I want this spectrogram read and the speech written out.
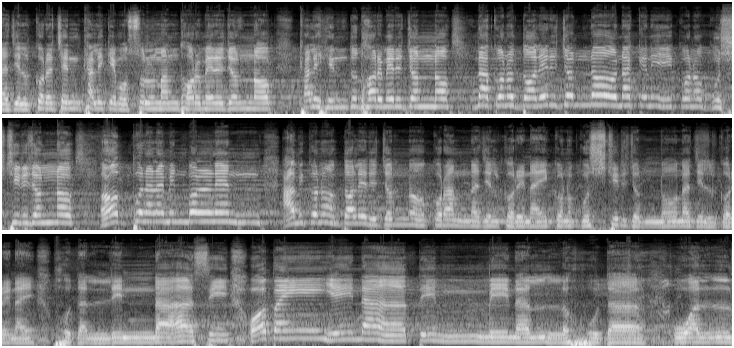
নাজিল করেছেন খালি কে মুসলমান ধর্মের জন্য, খালি হিন্দু ধর্মের জন্য, না কোনো দলের জন্য, না কেন কোনো গোষ্ঠীর জন্য? রব্বুল আলমিন বললেন, আমি কোনো দলের জন্য কোরআন নাজিল করে নাই, কোনো গোষ্ঠীর জন্য নাজিল করে নাই। হুদাল্লিন্দাসি ওবাইনাতিম মিনাল ওয়াল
